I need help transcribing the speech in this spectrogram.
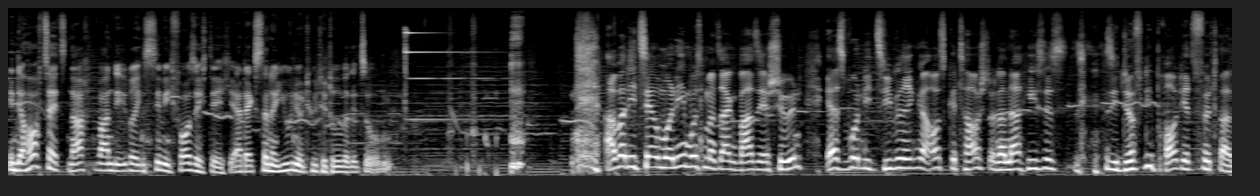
In der Hochzeitsnacht waren die übrigens ziemlich vorsichtig. Er hat extra eine Junior-Tüte drüber gezogen. Aber die Zeremonie, muss man sagen, war sehr schön. Erst wurden die Zwiebelringe ausgetauscht und danach hieß es, sie dürfen die Braut jetzt füttern.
